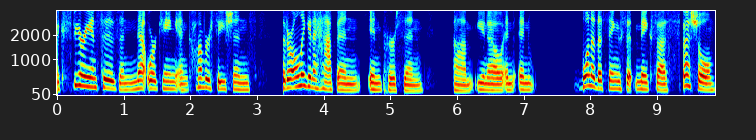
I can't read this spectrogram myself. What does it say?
experiences and networking and conversations that are only going to happen in person um, you know and and one of the things that makes us special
